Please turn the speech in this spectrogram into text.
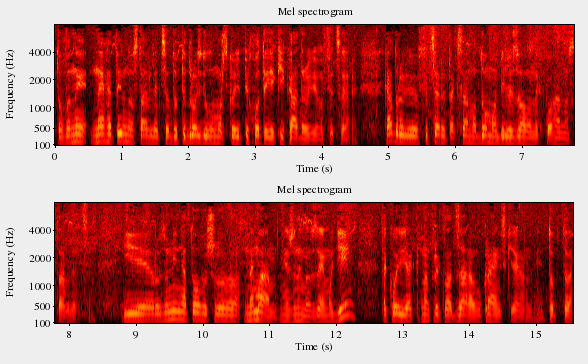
то вони негативно ставляться до підрозділу морської піхоти, як і кадрові офіцери. Кадрові офіцери так само до мобілізованих погано ставляться. І розуміння того, що нема між ними взаємодії, такої, як, наприклад, зараз в українській армії. Тобто,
